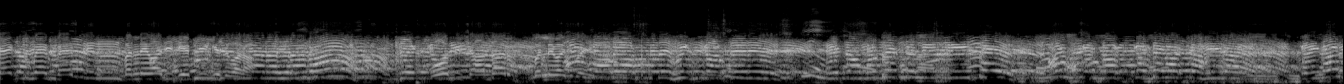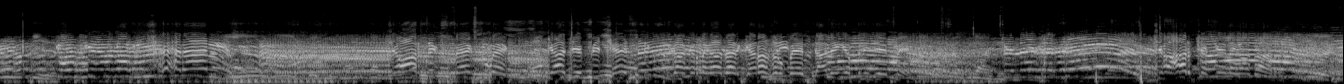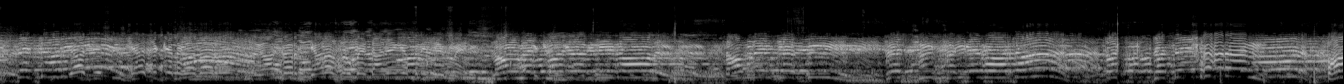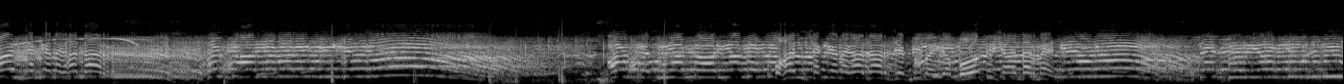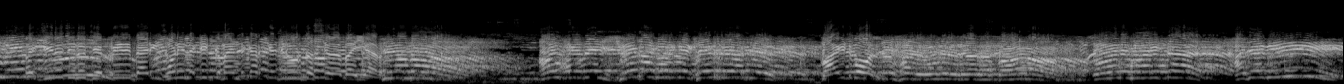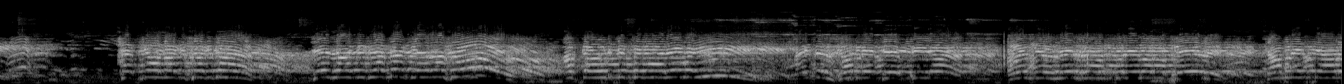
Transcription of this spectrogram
Back to back बेहतरीन बल्लेबाजी JP के द्वारा। बहुत ही शानदार बल्लेबाजी चार सिक्स बैक टू बैक क्या जेपी छह सिक्स लगातार ग्यारह सौ रुपए डालेंगे अपनी अंदर मैच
